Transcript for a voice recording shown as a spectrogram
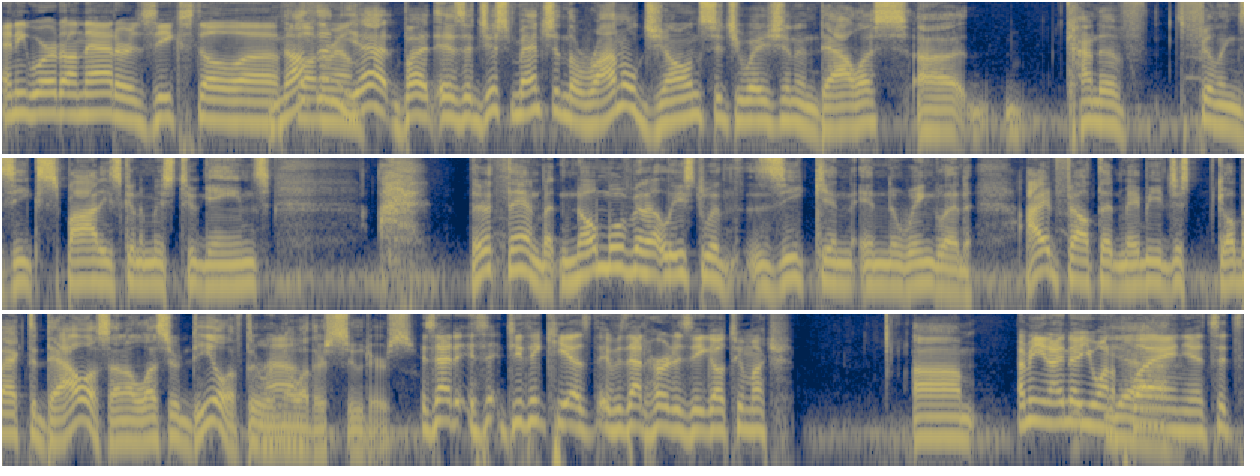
Any word on that, or is Zeke still uh, Nothing yet, but as I just mentioned, the Ronald Jones situation in Dallas, uh, kind of filling Zeke's spot. He's going to miss two games. They're thin, but no movement at least with Zeke in, in New England. I had felt that maybe just go back to Dallas on a lesser deal if there were no other suitors. Is that? Is it, do you think he has? Was that hurt his ego too much? Um, I mean, I know you want to Yeah. play, and it's it's.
